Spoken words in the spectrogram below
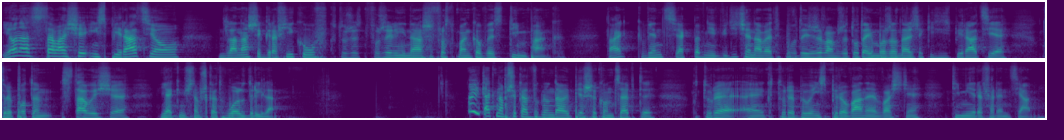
i ona stała się inspiracją dla naszych grafików, którzy stworzyli nasz frostpunkowy steampunk. Tak? Więc jak pewnie widzicie, nawet podejrzewam, że tutaj można znaleźć jakieś inspiracje, które potem stały się jakimś na przykład wall drillem. No i tak na przykład wyglądały pierwsze koncepty, które, e, które były inspirowane właśnie tymi referencjami.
